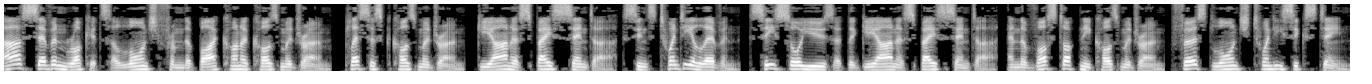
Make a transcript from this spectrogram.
R-7 rockets are launched from the Baikonur Cosmodrome, Plesetsk Cosmodrome, Guiana Space Center since 2011, see Soyuz at the Guiana Space Center, and the Vostochny Cosmodrome first launched 2016.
